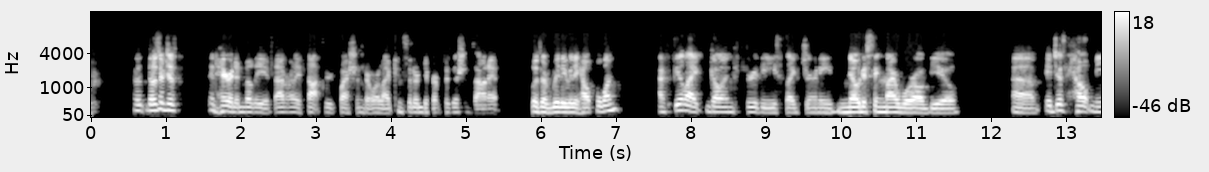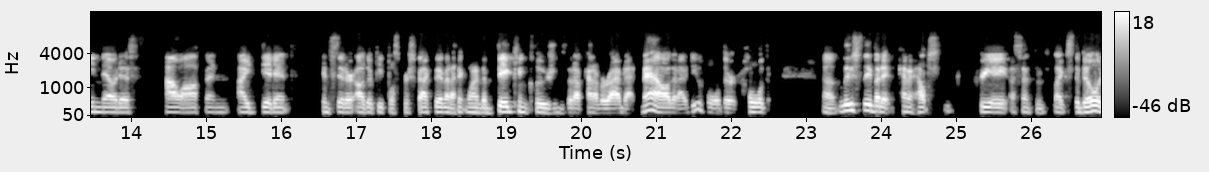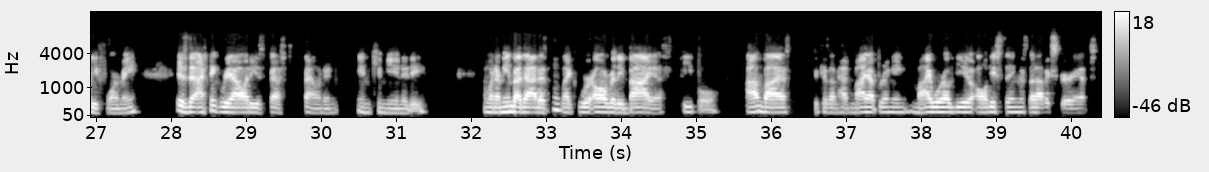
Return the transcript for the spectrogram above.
those are just inherited beliefs. I haven't really thought through, questioned, or like considered different positions on it. Was a really, really helpful one. I feel like going through these like journey, noticing my worldview, um, it just helped me notice how often I didn't consider other people's perspective. And I think one of the big conclusions that I've kind of arrived at now that I do hold or hold uh, loosely, but it kind of helps create a sense of like stability for me, is that I think reality is best found in in community. And what I mean by that is mm. like we're all really biased people. I'm biased because I've had my upbringing, my worldview, all these things that I've experienced.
